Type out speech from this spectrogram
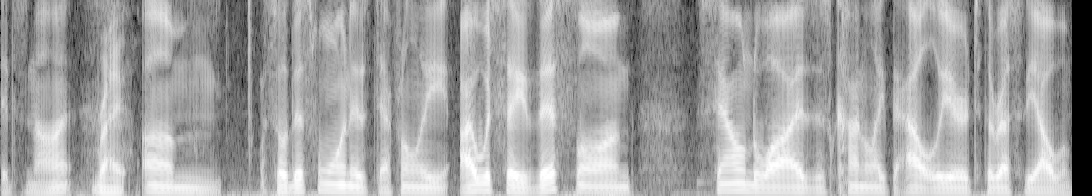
it's not. Right. Um, so this one is definitely I would say this song, sound wise, is kind of like the outlier to the rest of the album.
